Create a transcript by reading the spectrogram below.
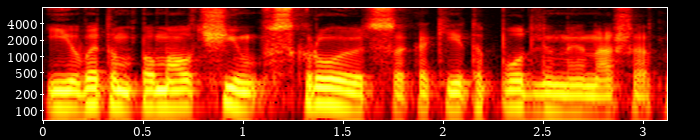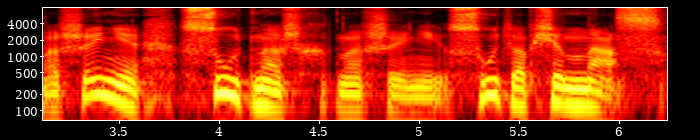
и в этом «помолчим» вскроются какие-то подлинные наши отношения, суть наших отношений, суть вообще нас,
